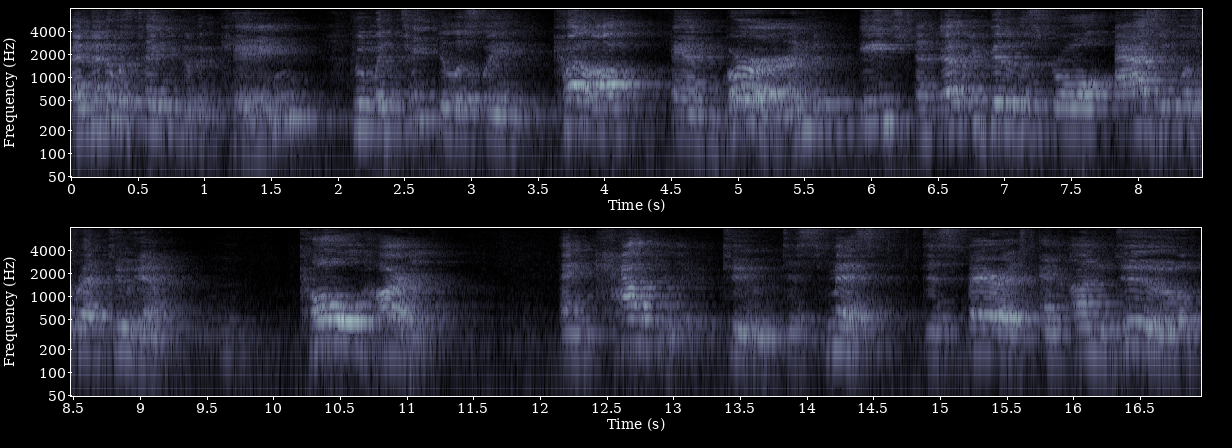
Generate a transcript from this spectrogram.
And then it was taken to the king, who meticulously cut off and burned each and every bit of the scroll as it was read to him. Cold hearted and calculated to dismiss, disparage, and undo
